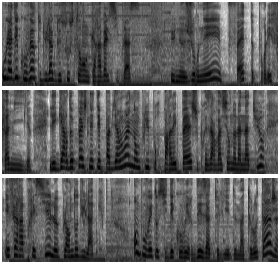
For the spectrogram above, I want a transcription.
ou la découverte du lac de Souston en caravelle 6 places. Une journée faite pour les familles. Les gardes-pêche n'étaient pas bien loin non plus pour parler pêche, préservation de la nature et faire apprécier le plan d'eau du lac. On pouvait aussi découvrir des ateliers de matelotage,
